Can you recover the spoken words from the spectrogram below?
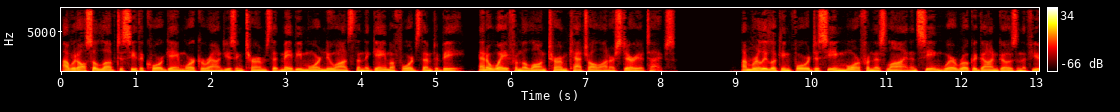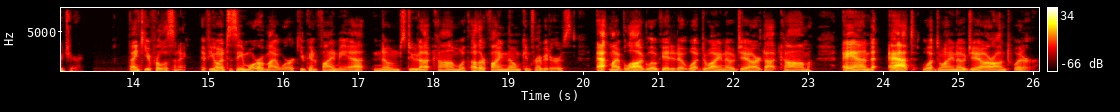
I would also love to see the core game work around using terms that may be more nuanced than the game affords them to be, and away from the long term catch all honor stereotypes. I'm really looking forward to seeing more from this line and seeing where Rokugan goes in the future. Thank you for listening. If you want to see more of my work, you can find me at gnomestew.com with other fine gnome contributors, at my blog located at whatdoiknowjr.com, and at whatdoiknowjr on Twitter.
